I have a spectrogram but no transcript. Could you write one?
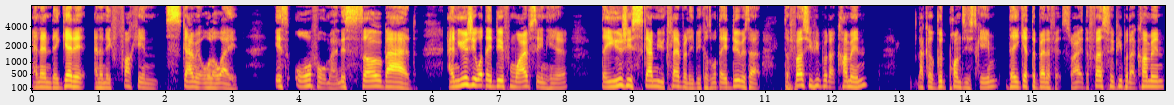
and then they get it, and then they fucking scam it all away. It's awful, man. It's so bad. And usually, what they do, from what I've seen here, they usually scam you cleverly because what they do is that the first few people that come in, like a good Ponzi scheme, they get the benefits, right? The first few people that come in,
